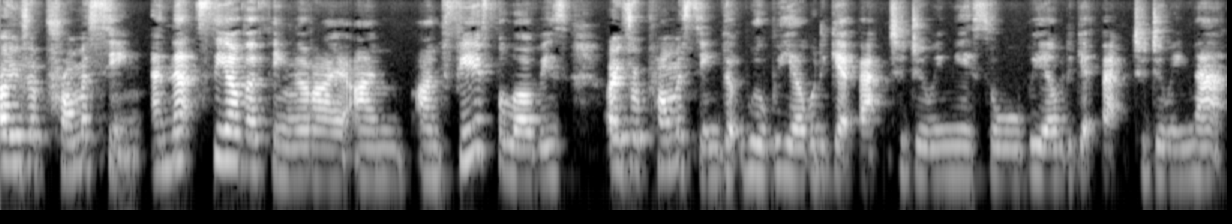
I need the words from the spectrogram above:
over promising and that's the other thing that I, I'm I'm fearful of is over promising that we'll be able to get back to doing this or we'll be able to get back to doing that.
